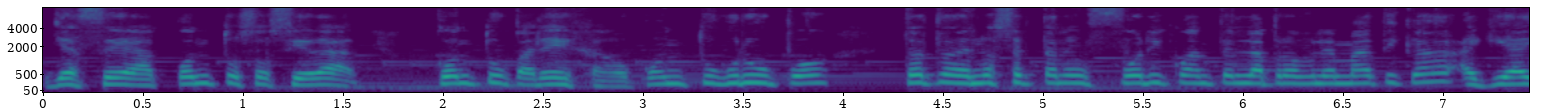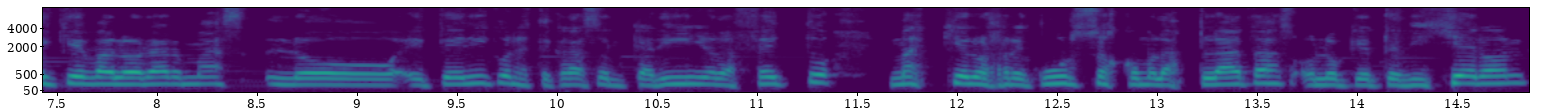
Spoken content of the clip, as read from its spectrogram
ya sea con tu sociedad, con tu pareja o con tu grupo, trata de no ser tan eufórico ante la problemática. Aquí hay que valorar más lo etérico, en este caso el cariño, el afecto, más que los recursos como las platas o lo que te dijeron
